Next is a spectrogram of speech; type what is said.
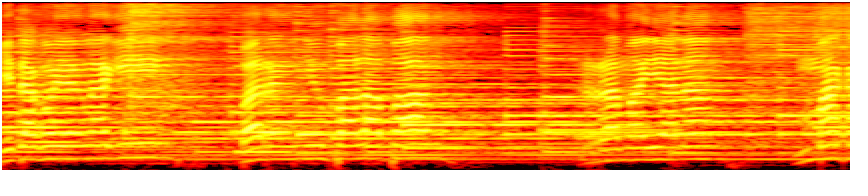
Kita goyang lagi bareng New Palapa, Ramayana, Max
